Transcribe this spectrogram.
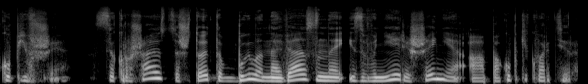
купившие, сокрушаются, что это было навязанное извне решение о покупке квартиры.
